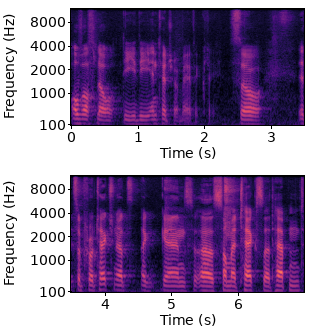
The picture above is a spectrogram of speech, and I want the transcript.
overflow the, the integer, basically. So it's a protection against uh, some attacks that happened.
